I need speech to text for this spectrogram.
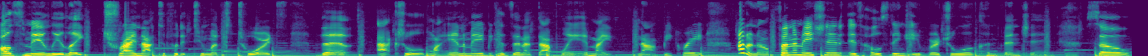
ultimately, like try not to put it too much towards the actual anime because then at that point it might not be great. I don't know. Funimation is hosting a virtual convention. So,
